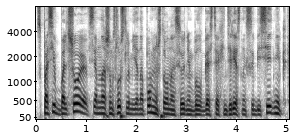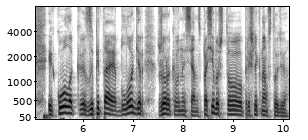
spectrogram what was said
Спасибо большое всем нашим слушателям. Я напомню, что у нас сегодня был в гостях интересный собеседник, эколог, запятая блогер Жора Каванесян. Спасибо, что пришли к нам в студию.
